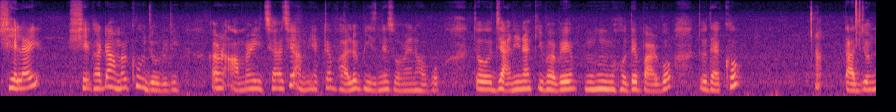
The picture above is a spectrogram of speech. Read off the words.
সেলাই শেখাটা আমার খুব জরুরি। কারণ আমার ইচ্ছা আছে আমি একটা ভালো বিজনেস ওম্যান হব। তো জানি না কীভাবে হতে পারব। তো দেখো, তার জন্য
